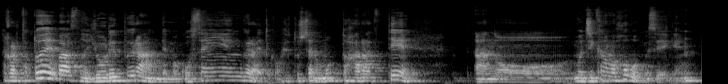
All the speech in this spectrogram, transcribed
だから例えばその夜プランでも5000円ぐらいとかひょっとしたらもっと払って、あのーもう時間はほぼ無制限。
